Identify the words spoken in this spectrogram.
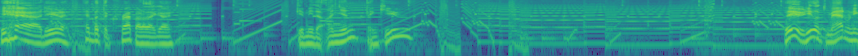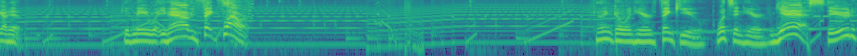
Yeah, dude. I Headbutt the crap out of that guy. Give me the onion. Thank you. Dude, he looked mad when he got hit. Give me what you have, you fake flower! Can I go in here? Thank you. What's in here? Yes, dude!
